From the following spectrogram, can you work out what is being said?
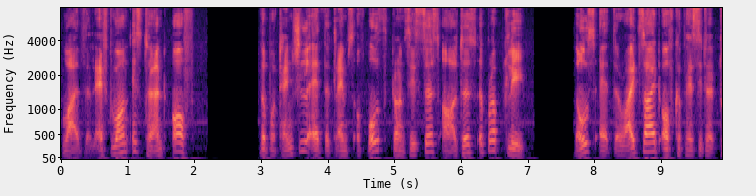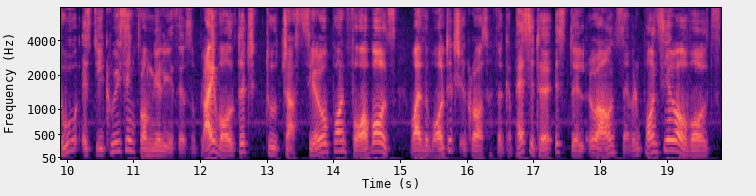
while the left one is turned off. The potential at the clamps of both transistors alters abruptly. Those at the right side of capacitor 2 is decreasing from nearly the supply voltage to just 0.4V, while the voltage across the capacitor is still around 7.0V.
